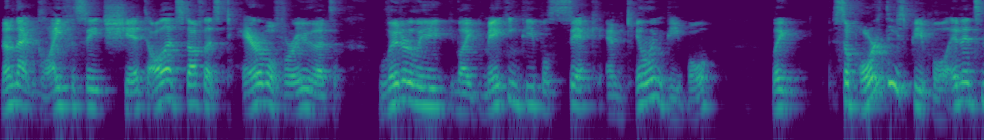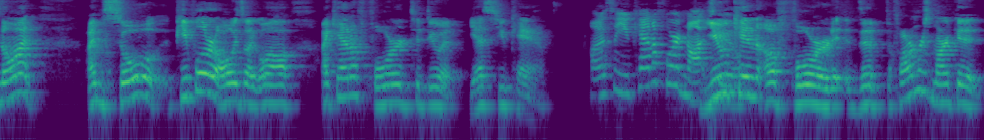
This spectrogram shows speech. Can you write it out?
none of that glyphosate shit, all that stuff that's terrible for you. That's literally like making people sick and killing people. Like support these people, and it's not. I'm so people are always like, well, I can't afford to do it. Yes, you can. Honestly, you can't afford not You to. can afford the, the farmers market.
